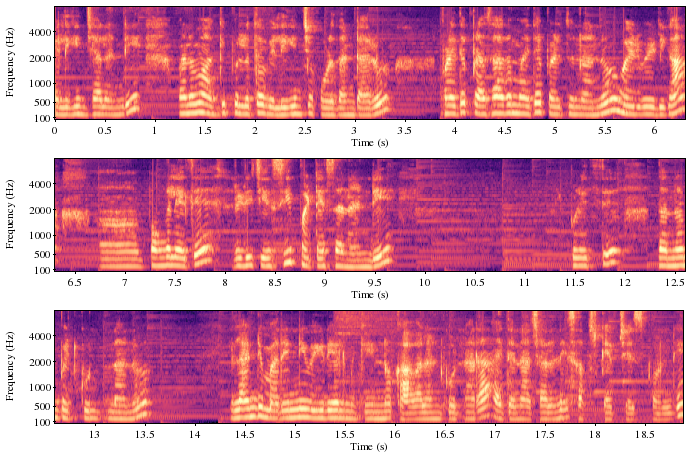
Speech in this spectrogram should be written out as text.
వెలిగించాలండి. మనము అగ్గిపుల్లతో వెలిగించకూడదంటారు. ఇప్పుడైతే ప్రసాదం అయితే పెడుతున్నాను వేడివేడిగా. పొంగల్ అయితే రెడీ చేసి పెట్టేశానండి. ఇప్పుడైతే దండం పెట్టుకుంటున్నాను. ఇలాంటి మరిన్ని వీడియోలు మీకు ఎన్నో కావాలనుకుంటున్నారా? అయితే నా ఛానల్ని సబ్స్క్రైబ్ చేసుకోండి.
